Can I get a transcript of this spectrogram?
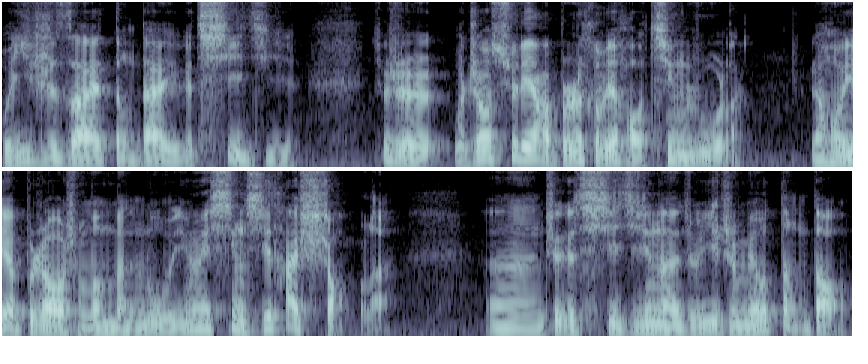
我一直在等待一个契机，就是我知道叙利亚不是特别好进入了。然后也不知道什么门路，因为信息太少了。嗯，这个契机呢就一直没有等到，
